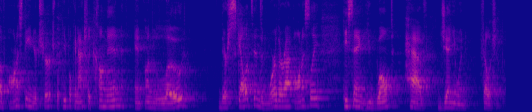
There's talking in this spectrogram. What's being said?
of honesty in your church where people can actually come in and unload their skeletons and where they're at honestly, he's saying you won't have genuine fellowship.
